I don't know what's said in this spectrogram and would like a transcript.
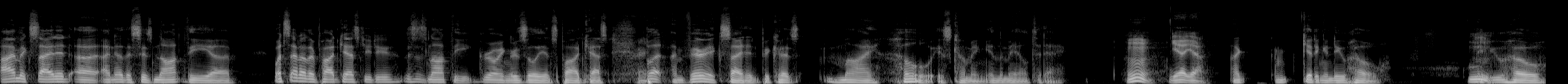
I'm excited. Uh, I know this is not the uh, what's that other podcast you do? This is not the Growing Resilience podcast, Right. but I'm very excited because my hoe is coming in the mail today. Hmm. Yeah, yeah. I, I'm getting a new hoe. A Hmm. new hoe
